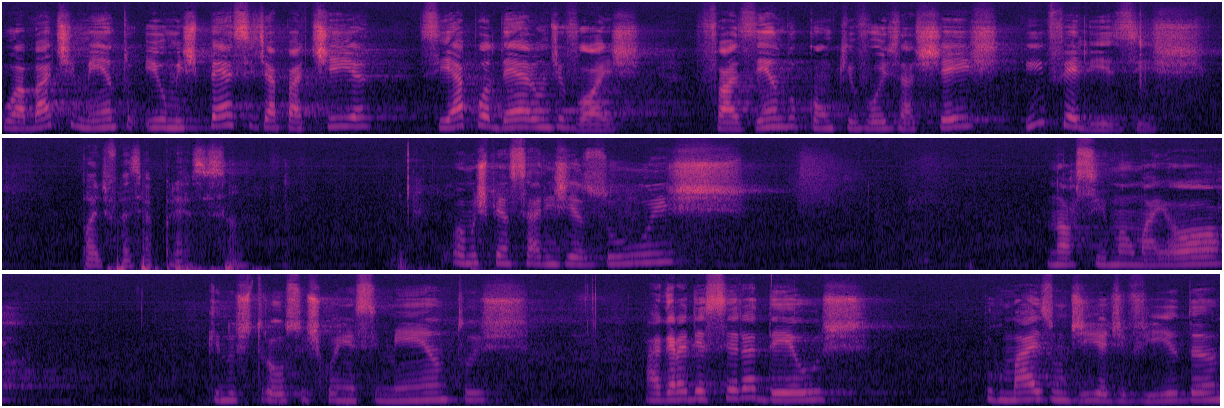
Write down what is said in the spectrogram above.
o abatimento e uma espécie de apatia se apoderam de vós, fazendo com que vos acheis infelizes. Pode fazer a prece, Sandra. Vamos pensar em Jesus, nosso irmão maior, que nos trouxe os conhecimentos. Agradecer a Deus por mais um dia de vida,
